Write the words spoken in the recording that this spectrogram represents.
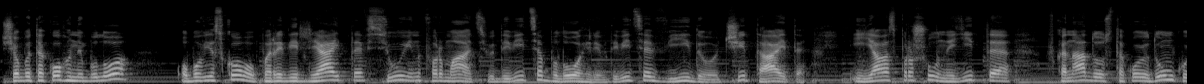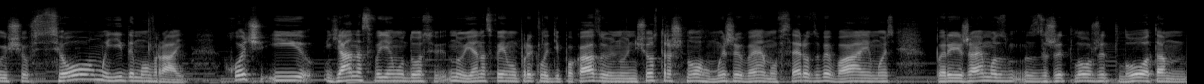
Щоб такого не було, обов'язково перевіряйте всю інформацію, дивіться блогерів, дивіться відео, читайте. І я вас прошу, не їдьте в Канаду з такою думкою, що все, ми їдемо в рай. Хоч і я на своєму досвіді, ну я на своєму прикладі показую, ну нічого страшного, ми живемо, все розвиваємось, переїжджаємо з, з житло в житло, там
